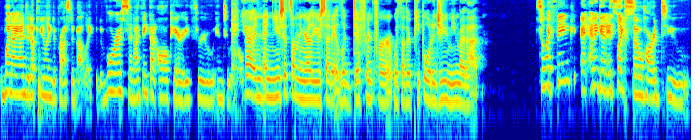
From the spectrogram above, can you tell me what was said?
when I ended up feeling depressed about like the divorce. And I think that all carried through into adulthood. Yeah. And, and you said something earlier, you said it looked different for with other people. What did you mean by that? So I think, and again, it's like so hard to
